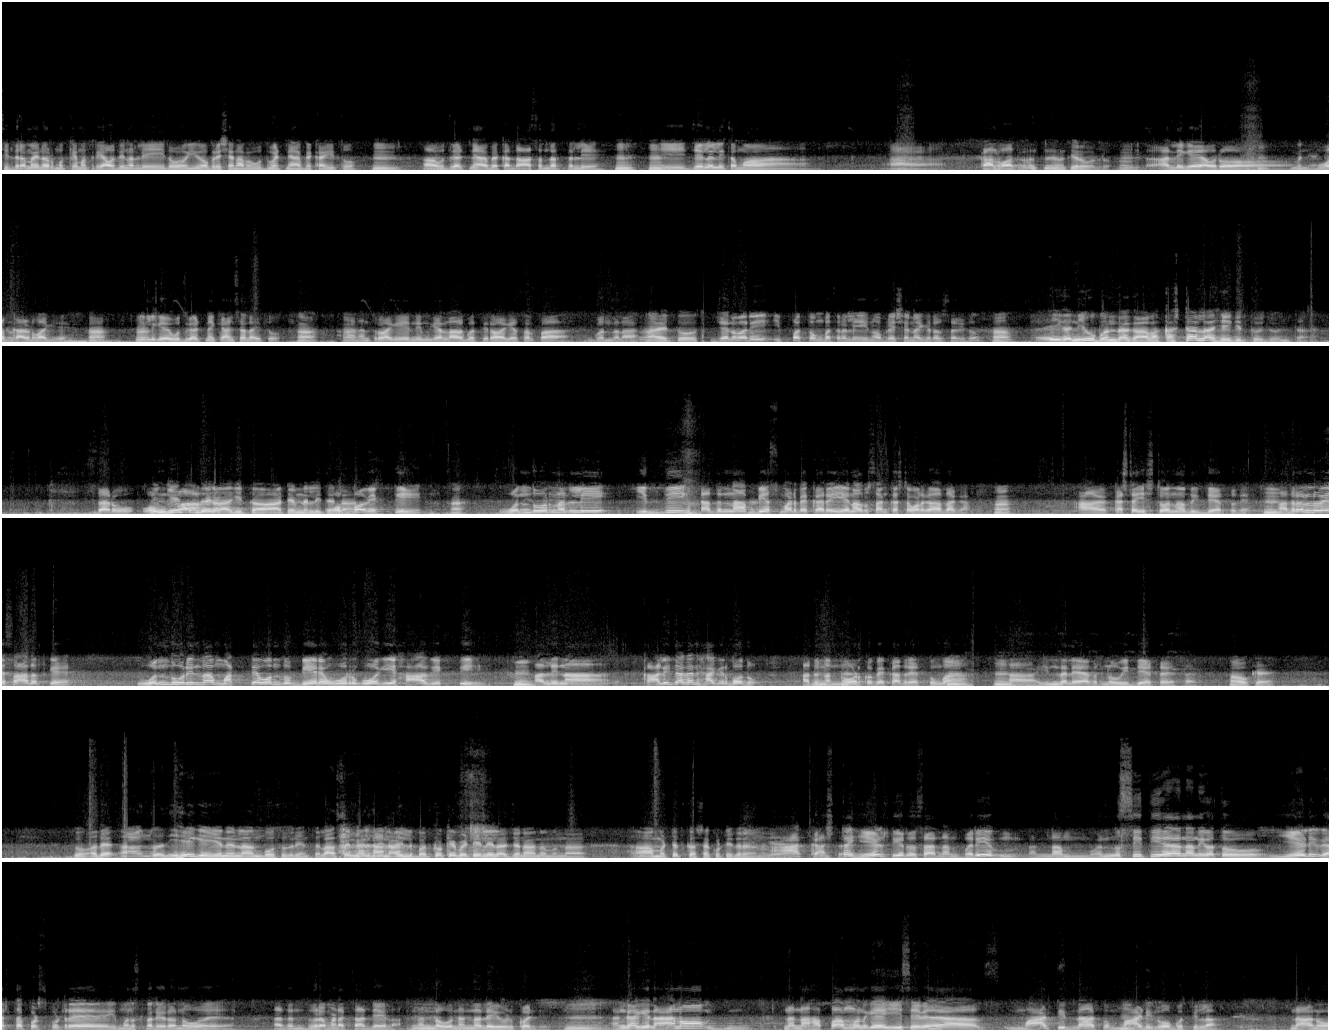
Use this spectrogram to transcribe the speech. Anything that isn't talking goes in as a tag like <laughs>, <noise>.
ಸಿದ್ದರಾಮಯ್ಯನವ್ರ ಮುಖ್ಯಮಂತ್ರಿ ಯಾವ ದಿನ ಅಲ್ಲಿ ಇದು ಇನೋಬ್ರೇಷನ್ ಆಗ ಉದ್ಘಾಟನೆ ಆಗಬೇಕಾಗಿತ್ತು. ಆ ಉದ್ಘಾಟನೆ ಆಗಬೇಕಾದ ಆ ಸಂದರ್ಭದಲ್ಲಿ ಈ ಜೈಲಲ್ಲಿ ತಮ್ಮ ಆ, ಕಾಲ್ವಾದ್ರು. ಅಲ್ಲಿಗೆ ಅವರು ಓದ್ ಹೋದ ಕಾರಣವಾಗಿ ಇಲ್ಲಿಗೆ ಉದ್ಘಾಟನೆ ಕ್ಯಾನ್ಸಲ್ ಆಯಿತು. ಅನಂತರವಾಗಿ ನಿಮಗೆಲ್ಲ ಗೊತ್ತಿರೋ ಹಾಗೆ ಸ್ವಲ್ಪ ಗೊಂದಲ. ಆಯಿತು. ಜನವರಿ ಇಪ್ಪತ್ತೊಂಬತ್ತರಲ್ಲಿ ಇನೋಬ್ರೇಷನ್ ಆಗಿರೋದು ಸರ್ ಇದು. ಈಗ ನೀವು ಬಂದಾಗ ಅವಾಗ ಕಷ್ಟ ಎಲ್ಲ ಹೇಗಿತ್ತು ಇದು ಅಂತ? ಸರ್ ನಿಮ್ಗೆ ಏನು ತೊಂದರೆಗಳಾಗಿತ್ತು ಆ ಟೈಮ್ನಲ್ಲಿ ಒಬ್ಬ ವ್ಯಕ್ತಿ ಒಂದೂರಿನಲ್ಲಿ ಇದ್ದಿ ಅದನ್ನ ಫೇಸ್ ಮಾಡ್ಬೇಕಾದ್ರೆ ಏನಾದ್ರು ಸಂಕಷ್ಟ ಒಳಗಾದಾಗ ಆ ಕಷ್ಟ ಎಷ್ಟು ಅನ್ನೋದು ಇದ್ದೇ ಇರ್ತದೆ. ಅದರಲ್ಲೂ ಸಾಲದಕ್ಕೆ ಒಂದೂರಿಂದ ಮತ್ತೆ ಒಂದು ಬೇರೆ ಊರಿಗೆ ಹೋಗಿ ಆ ವ್ಯಕ್ತಿ ಅಲ್ಲಿನ ಖಾಲಿ ಜಾಗನೇ ಆಗಿರ್ಬೋದು. ಅದನ್ನ ನೋಡ್ಕೋಬೇಕಾದ್ರೆ ತುಂಬಾ ಹಿಂದಲೇ ಅದ್ರ ನೋವು ಇದ್ದೇ ಇರ್ತದೆ ಸರ್. ಓಕೆ. ಸೊ ಅದೇ ಆ, ಅದು ಹೇಗೆ ಏನೆಲ್ಲ ಅನುಭವಿಸಿದ್ರಿ ಅಂತ? ಲಾಸ್ಟ್ ಟೈಮ್ ಹೇಳಿದ್ರಿ ನಾವು ಇಲ್ಲಿ ಬದುಕೋಕೆ ಇರಲಿಲ್ಲ ಜನ ನಮ್ಮನ್ನ ಆ ಮಟ್ಟದ ಕಷ್ಟ ಕೊಟ್ಟಿದ್ದಾರೆ ನನಗೆ. ಆ ಕಷ್ಟ ಹೇಳ್ತೀರ ಸರ್ ನಾನು ಬರೀ ನನ್ನ ಮನಸ್ಥಿತಿಯ ನಾನು ಇವತ್ತು ಹೇಳಿ ವ್ಯರ್ಥಪಡಿಸ್ಬಿಟ್ರೆ ಈ ಮನಸ್ಸಿನಲ್ಲಿರೋ ನೋವು ಅದನ್ನು ದೂರ ಮಾಡೋಕ್ಕೆ ಸಾಧ್ಯ ಇಲ್ಲ. ನನ್ನ ನೋವು ನನ್ನಲ್ಲೇ ಉಳ್ಕೊಳ್ಳಿ. ಹ್ಮ್. ಹಂಗಾಗಿ ನಾನು ಮ್, ನನ್ನ ಅಪ್ಪ ಅಮ್ಮನಿಗೆ ಈ ಸೇವೆ ಮಾಡ್ತಿದ್ನ ಅಥವಾ ಮಾಡಿಲ್ವೋ ಗೊತ್ತಿಲ್ಲ. ನಾನು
